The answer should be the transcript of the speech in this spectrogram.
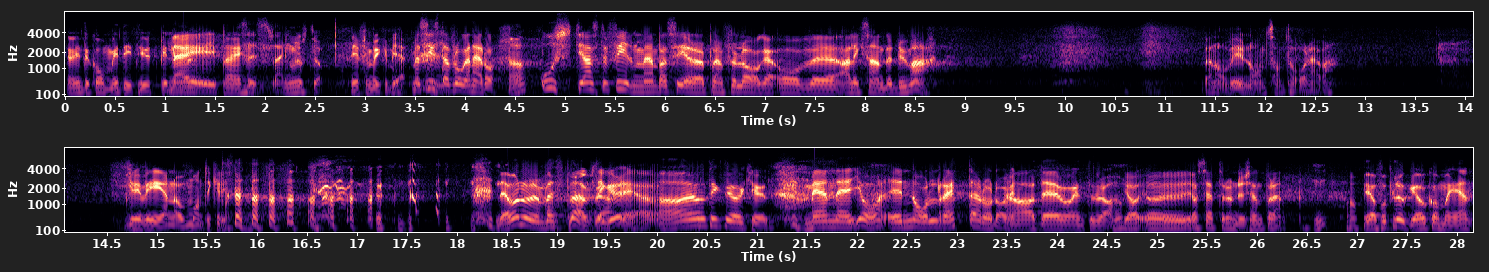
Jag har inte kommit dit i utbildningen. Nej, precis. Nej. Just det. Det är för mycket begärt. Men sista frågan här då. Ja. Ostigaste filmen baserad på en förlaga av eh, Alexander Dumas. Den har vi ju någon som tar här va? Greven av Monte Cristo. Det var nog den bästa också. Tycker du det? Ja. Ja, jag tyckte det var kul. Men eh, ja, eh, noll rätt där då David. Ja, det var inte bra. Jag, jag, jag sätter underkänt på den. Ja. Jag får plugga och komma igen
